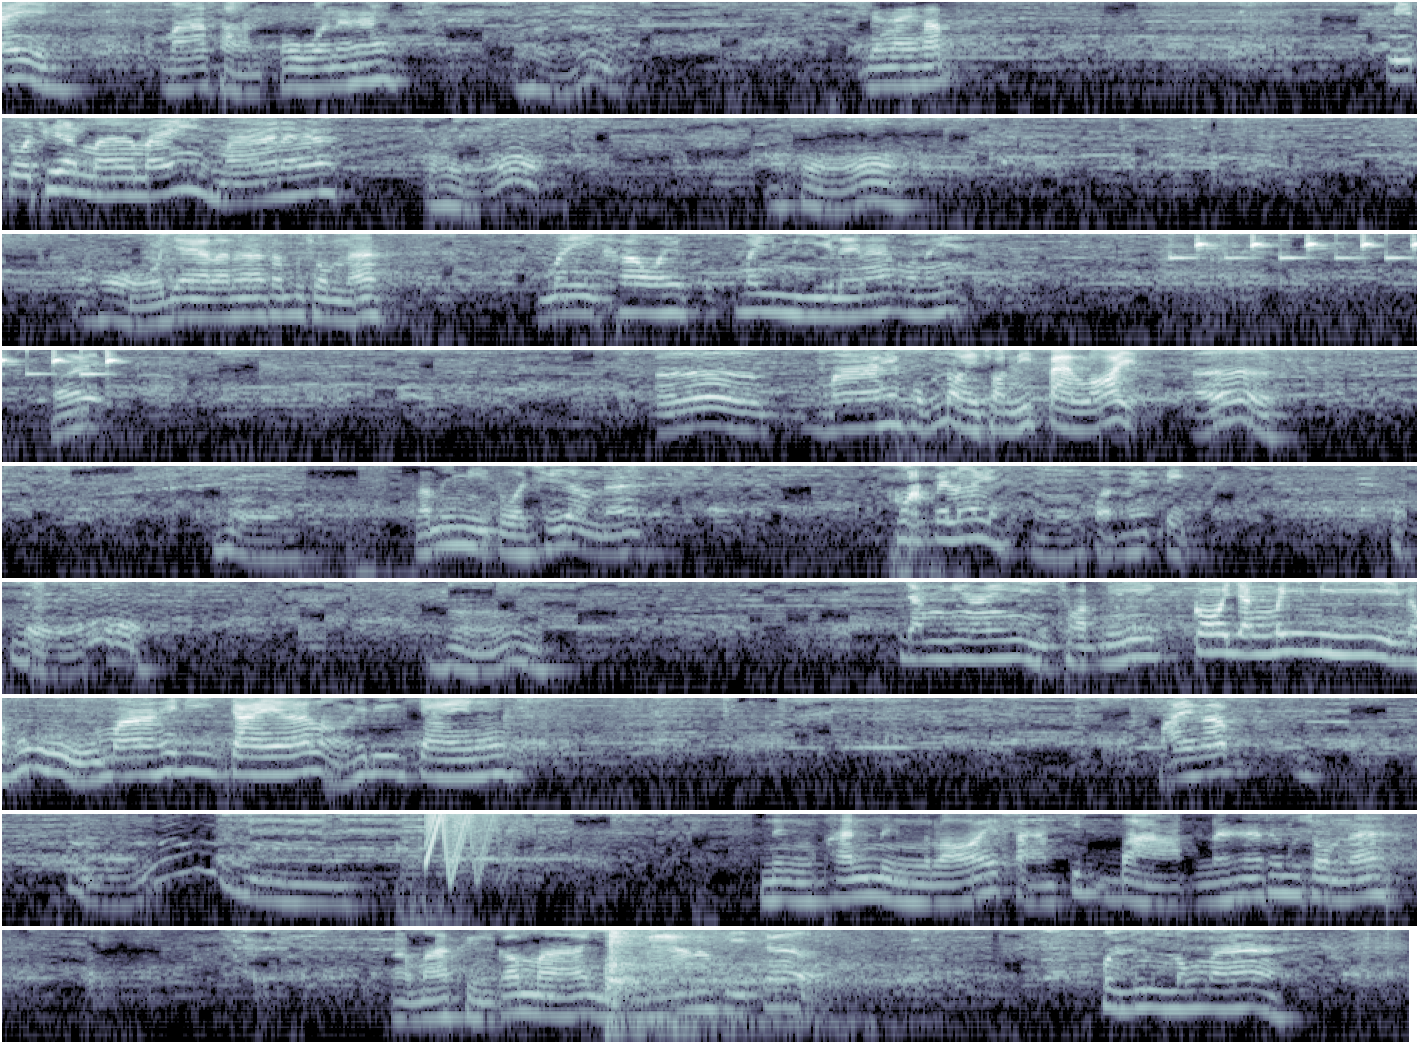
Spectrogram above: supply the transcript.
มาสามตัวนะฮะยังไงครับ มีตัวเชื่อมมาไหมมานะฮะ โอ้โห โอ้โห โอ้โห แย่แล้วนะท่านผู้ชมนะ ไม่เข้าให้ไม่มีเลยนะตอนนี้ เฮ้ย เออ มาให้ผมหน่อยช็อตนี้แปดร้อย เออโหแล้วไม่มีตัวเชื่อมนะ กดไปเลยโอ้โหกดไม่ติด โอ้โหอื้อหือยังไงช็อตนี้ก็ยังไม่มีนะโอ้โหมาให้ดีใจนะหรอให้ดีใจนะ ไปครับ หนึ่งพันหนึ่งร้อยสามสิบบาทนะฮะท่านผู้ชมนะมาถึงก็มาอีกแล้วนะ feature ปืนลงมา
